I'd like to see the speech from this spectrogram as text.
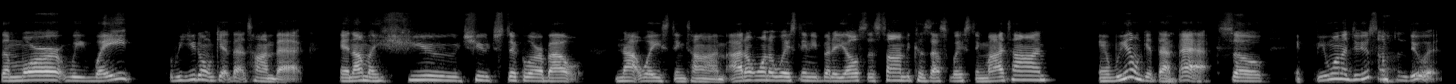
the more we wait, we, you don't get that time back. And I'm a huge, huge stickler about not wasting time. I don't want to waste anybody else's time because that's wasting my time and we don't get that mm. back. So if you want to do something, do it,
